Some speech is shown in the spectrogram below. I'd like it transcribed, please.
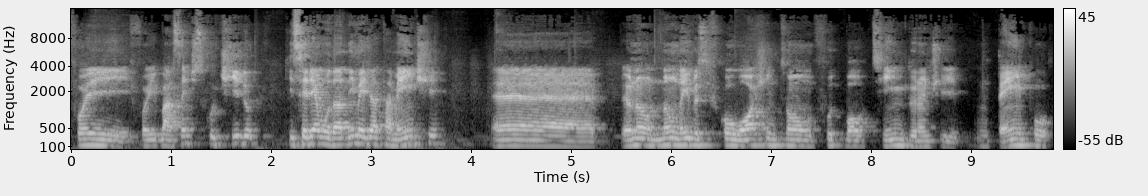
foi, foi bastante discutido que seria mudado imediatamente. É, eu não, não lembro se ficou Washington Football Team durante um tempo,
